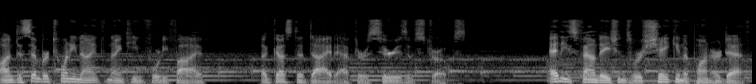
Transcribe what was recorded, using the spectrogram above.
On December 29, 1945, Augusta died after a series of strokes. Eddie's foundations were shaken upon her death.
